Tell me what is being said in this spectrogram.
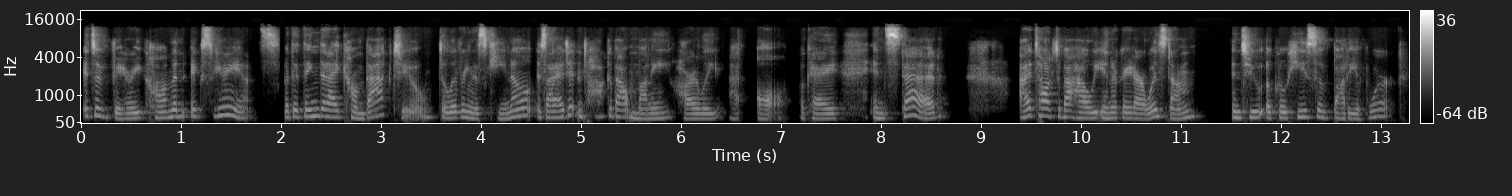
It's a very common experience. But the thing that I come back to delivering this keynote is that I didn't talk about money hardly at all. Okay. Instead, I talked about how we integrate our wisdom into a cohesive body of work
